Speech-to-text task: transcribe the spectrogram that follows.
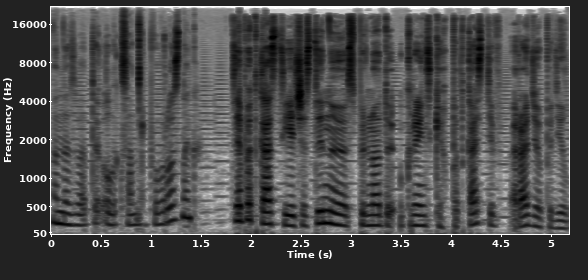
Мене звати Олександр Поворозник. Цей подкаст є частиною спільноти українських подкастів Радіо Поділ.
